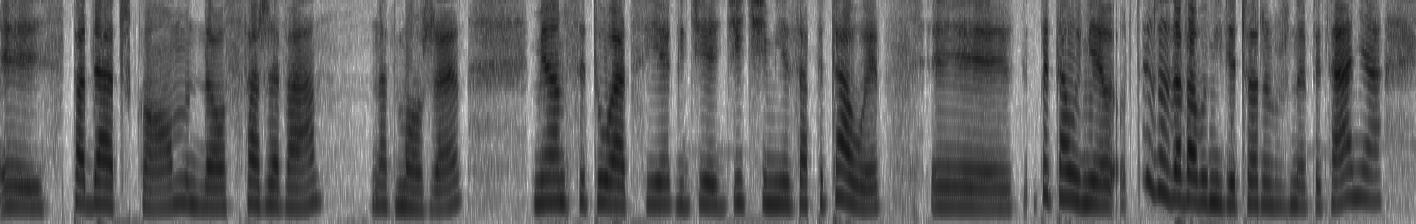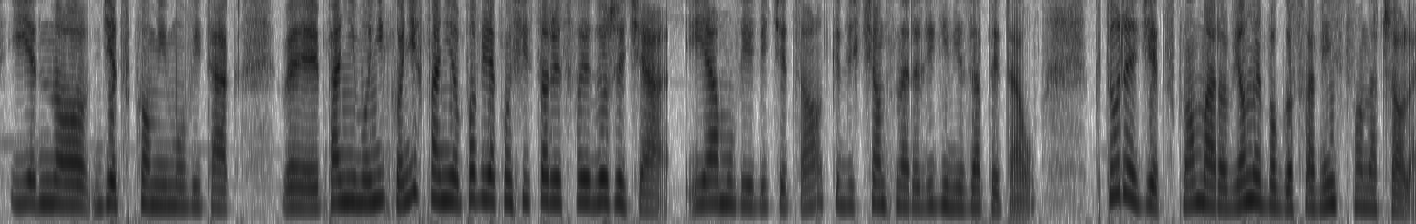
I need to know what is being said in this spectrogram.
y, z padaczką do Swarzewa nad morze. Miałam sytuację, gdzie dzieci mnie zapytały, y, pytały mnie, zadawały mi wieczorem różne pytania i jedno dziecko mi mówi tak, y, pani Moniko, niech pani opowie jakąś historię swojego życia. I ja mówię, wiecie co, kiedyś ksiądz na religii mnie zapytał, które dziecko ma robione błogosławieństwo na czole?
